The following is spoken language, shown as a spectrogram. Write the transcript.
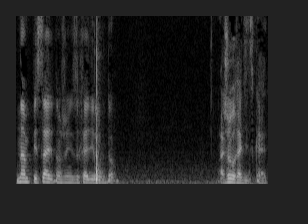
нам писать о том, что они заходили в дом. А что вы хотите сказать?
